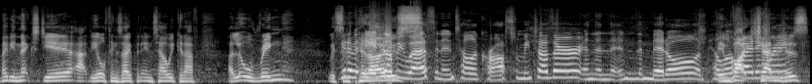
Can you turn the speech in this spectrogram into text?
maybe next year at the All Things Open Intel we could have a little ring with We some pillows. AWS and Intel across from each other, and then in the middle, a pillow invite fighting challengers.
